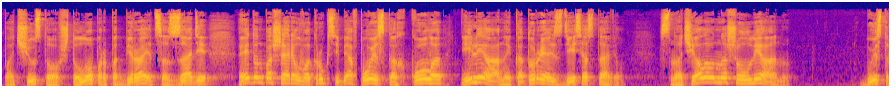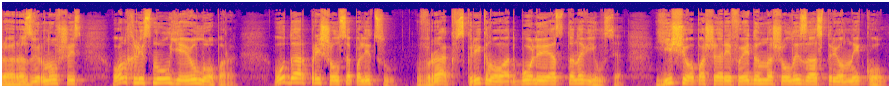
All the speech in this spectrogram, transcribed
Почувствовав, что лопар подбирается сзади, Эйден пошарил вокруг себя в поисках кола и лианы, которые здесь оставил. Сначала он нашел лиану. Быстро развернувшись, он хлестнул ею лопара. Удар пришелся по лицу. Враг вскрикнул от боли и остановился. Еще пошарив, Эйден нашел и заостренный кол.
